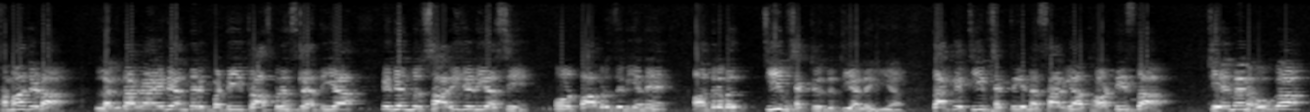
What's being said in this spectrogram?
ਸਮਾਂ ਜਿਹੜਾ ਲੱਗਦਾਗਾ ਇਹਦੇ ਅੰਦਰ ਇੱਕ ਵੱਡੀ ਟਰਾਂਸਪੇਰੈਂਸ ਲਿਆਂਦੀ ਆ, ਇਹਦੇ ਅੰਦਰ ਸਾਰੀ ਜਿਹੜੀ ਅਸੀਂ ਉਹ ਪਾਵਰਸ ਜਿਹੜੀਆਂ ਨੇ ਆਨਰੇਬਲ ਚੀਫ ਸੈਕਟਰੀ ਨੂੰ ਦਿੱਤੀਆਂ ਨੇਗੀਆਂ, ਤਾਂ ਕਿ ਚੀਫ ਸੈਕਟਰੀ ਇਹਨਾਂ ਸਾਰੀਆਂ ਅਥਾਰਟੀਆਂ ਦਾ ਚੇਅਰਮੈਨ ਹੋਊਗਾ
